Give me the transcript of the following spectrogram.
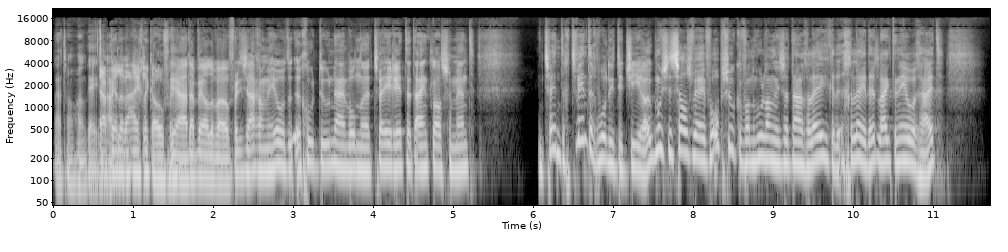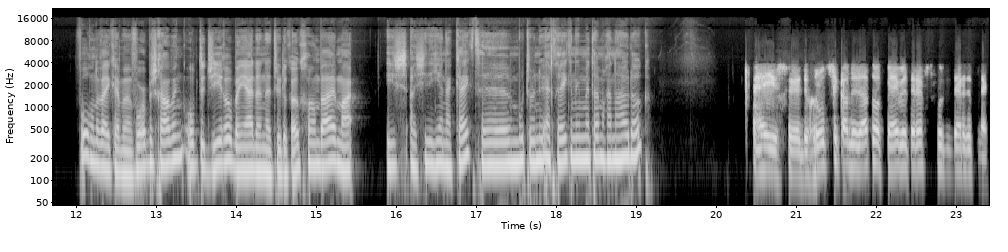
Laten we gewoon kijken. Daar bellen we eigenlijk over. Ja, daar belden we over. Die zagen hem heel goed doen. Hij won eh, twee ritten het eindklassement. In 2020 won hij de Giro. Ik moest het zelfs weer even opzoeken van hoe lang is het nou geleden. geleden. Het lijkt een eeuwigheid. Volgende week hebben we een voorbeschouwing op de Giro. Ben jij er natuurlijk ook gewoon bij. Maar is, als je hier naar kijkt, eh, moeten we nu echt rekening met hem gaan houden ook? Hij is eh, de grootste kandidaat wat mij betreft voor de derde plek.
